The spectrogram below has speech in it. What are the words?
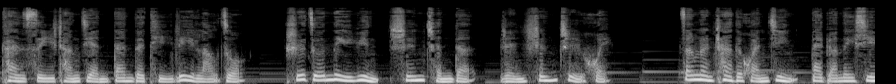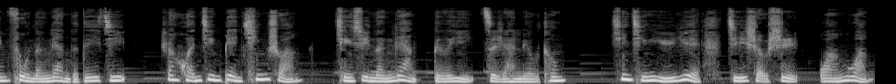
看似一场简单的体力劳作。实则内蕴深沉的人生智慧。脏乱差的环境代表内心负能量的堆积，让环境变清爽，情绪能量得以自然流通，心情愉悦，棘手事往往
